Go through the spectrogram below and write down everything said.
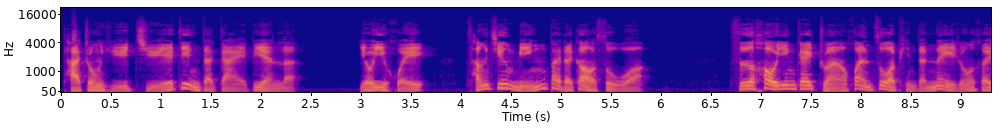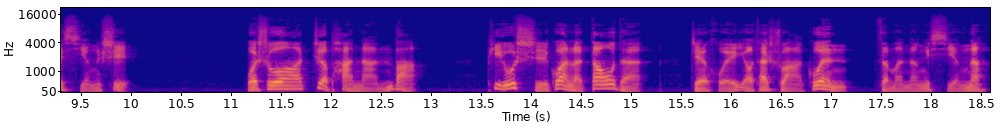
他终于决定的改变了。有一回，曾经明白的告诉我，此后应该转换作品的内容和形式。我说这怕难吧？譬如使惯了刀的，这回要他耍棍，怎么能行呢？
